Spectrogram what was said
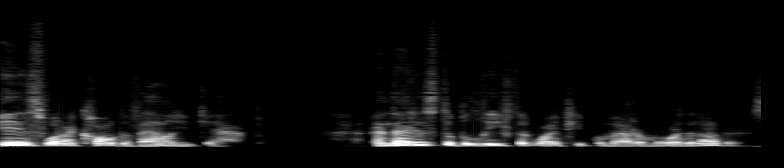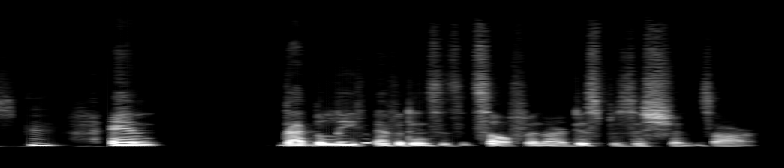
is what I call the value gap. And that is the belief that white people matter more than others. Hmm. And that belief evidences itself in our dispositions, our,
